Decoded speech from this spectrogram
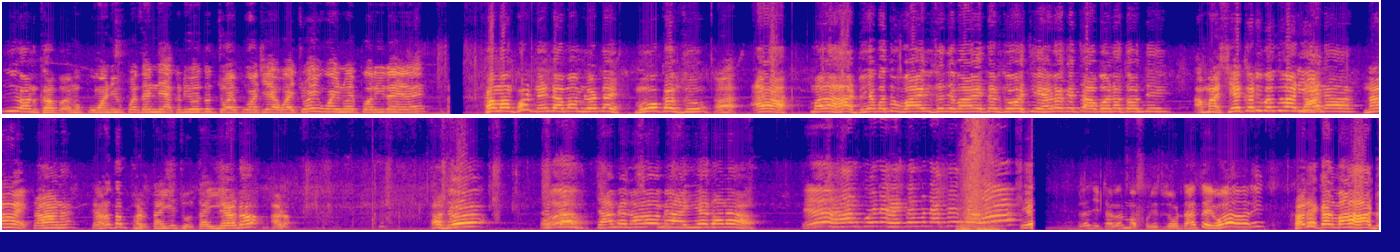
યોન ખબર. અમે પોણી ઉપર થઈને નીકળ્યો તો ચોય પહોંચ્યા હોય ચોય હોય નોય પરી રહે રે ખમામ ખોટ ને ડબામ લોટ નહીં. હું કહું છું હા. આ મારા હાથ એ બધું વાયુ છે તે વાવેતર જોવા છે હેડો કે ચાબો નતો નથી આમાં છે કર્યું બધું આડી? ના ના હોય. તાન. હેડો તો ફરતાઈએ એ હેડો. હાલો હડો. એ ચા ચા મે મે આઈએ તાના. એ હાલ કોઈને હેતર મને આપે છે હો. અરે જેઠાલાલ મફળી જોરદાર થઈ હો અરે. ખરેખર મારા હાથ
